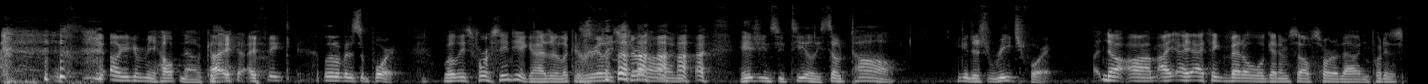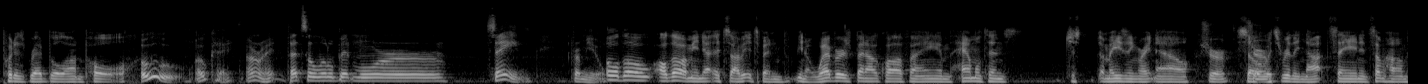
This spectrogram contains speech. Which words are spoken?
oh, you're giving me help now. 'cause- I, I think a little bit of support. well, these Force India guys are looking really strong. Adrian Sutil, he's so tall. He can just reach for it. no, um, I, I, I think Vettel will get himself sorted out and put his put his Red Bull on pole. Ooh, okay. All right. That's a little bit more sane from you. Although, although I mean, it's it's been you know Webber's been out qualifying him. Hamilton's just amazing right now. Sure, So sure. it's really not sane, and somehow I'm-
